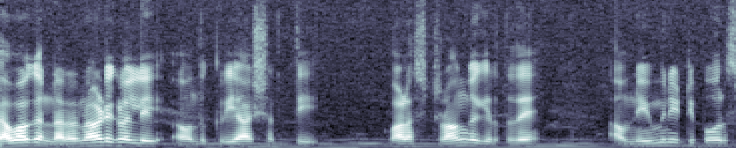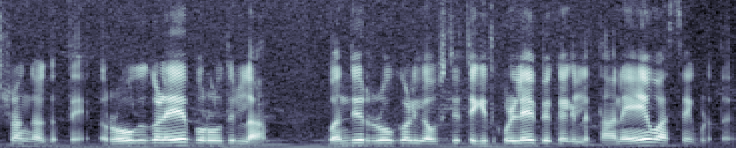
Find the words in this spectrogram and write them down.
ಯಾವಾಗ ನರನಾಡಿಗಳಲ್ಲಿ ಆ ಒಂದು ಕ್ರಿಯಾಶಕ್ತಿ ಭಾಳ ಸ್ಟ್ರಾಂಗ್ ಆಗಿರ್ತದೆ ಅವನ ಇಮ್ಯುನಿಟಿ ಪವರ್ ಸ್ಟ್ರಾಂಗ್ ಆಗುತ್ತೆ. ರೋಗಗಳೇ ಬರೋದಿಲ್ಲ. ಬಂದಿರೋ ರೋಗಗಳಿಗೆ ಔಷಧಿ ತೆಗೆದುಕೊಳ್ಳೇಬೇಕಾಗಿಲ್ಲ, ತಾನೇ ವಾಸಿಯಾಗಿಬಿಡ್ತದೆ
